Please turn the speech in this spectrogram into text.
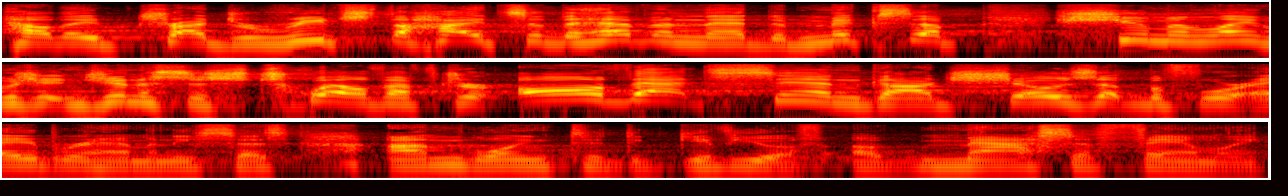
how they tried to reach the heights of the heaven and they had to mix up human language. In Genesis 12, after all that sin, God shows up before Abraham and he says, I'm going to give you a, a massive family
